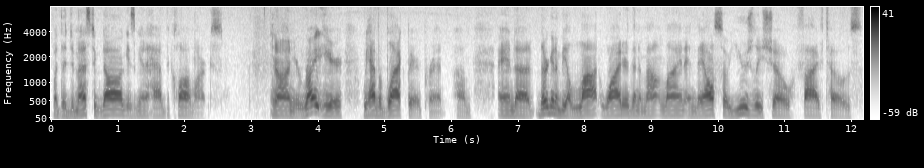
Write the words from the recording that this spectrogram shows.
but the domestic dog is going to have the claw marks. Now on your right here, we have a black bear print. Um, and uh, they're going to be a lot wider than a mountain lion, and they also usually show five toes.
